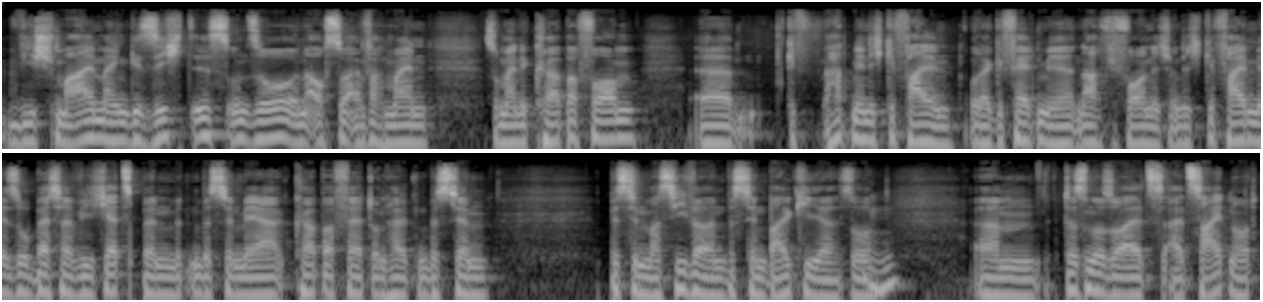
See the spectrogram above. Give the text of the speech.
wie schmal mein Gesicht ist und so und auch so einfach mein, so meine Körperform, äh, hat mir nicht gefallen oder gefällt mir nach wie vor nicht. Und ich gefall mir so besser, wie ich jetzt bin, mit ein bisschen mehr Körperfett und halt ein bisschen, bisschen massiver, ein bisschen bulkier, so. Mhm. Ähm, das nur so als, als Side Note.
